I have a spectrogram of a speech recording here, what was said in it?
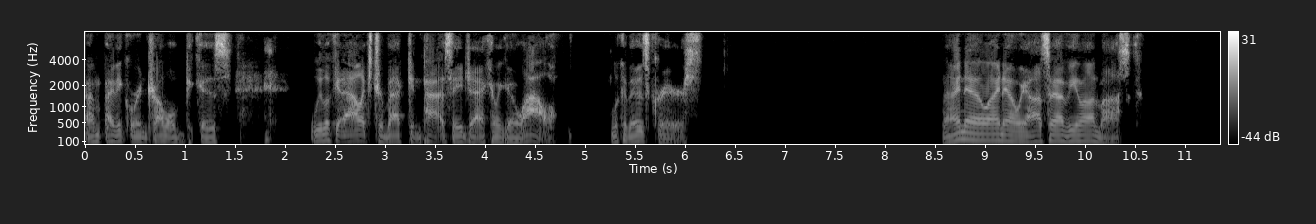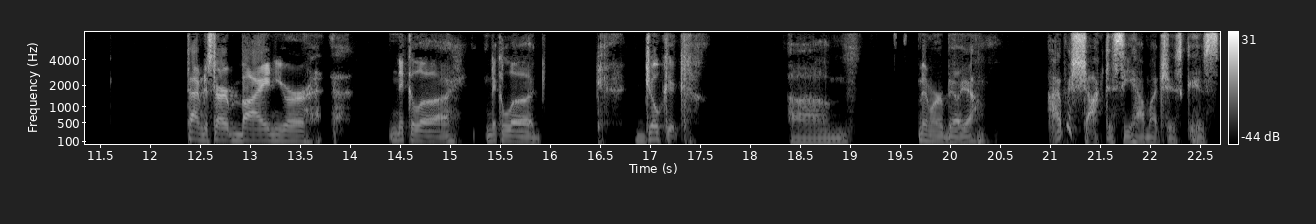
I, I think we're in trouble because we look at Alex Trebek and Pat Sajak and we go, wow, look at those careers. I know, I know. We also have Elon Musk. Time to start buying your Nikola Nikola Jokic um, memorabilia. I was shocked to see how much his his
